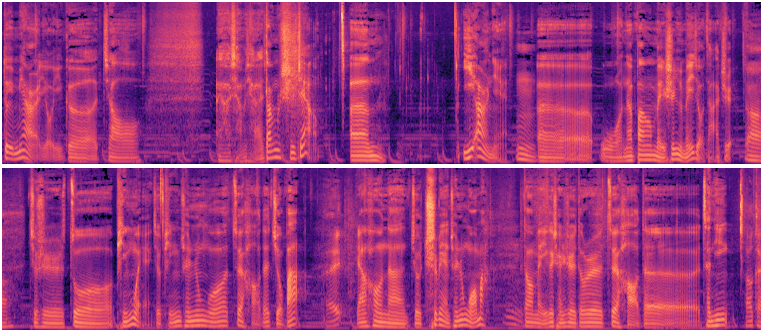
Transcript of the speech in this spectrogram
对面有一个叫，哎呀，想不起来。当时这样，嗯，一二年，嗯。呃，我呢帮《美食与美酒》杂志，啊，就是做评委，就评全中国最好的酒吧。哎，然后呢，就吃遍全中国嘛，到每一个城市都是最好的餐厅，OK，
